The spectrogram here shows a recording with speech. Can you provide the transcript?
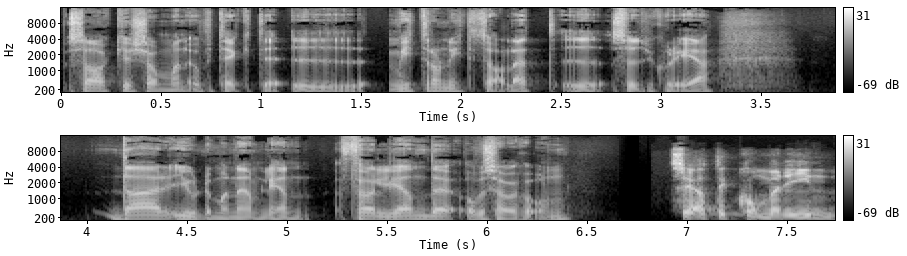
Saker som man upptäckte i mitten av 90-talet i Sydkorea. Där gjorde man nämligen följande observation. Säg att det kommer in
